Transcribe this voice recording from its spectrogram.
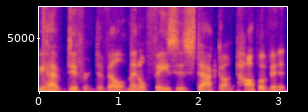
We have different developmental phases stacked on top of it,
